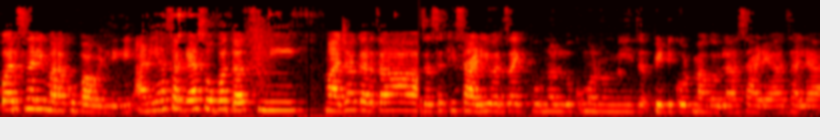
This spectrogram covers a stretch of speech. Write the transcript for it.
पर्सनली मला खूप आवडलेली. आणि ह्या सगळ्या सोबतच मी माझ्याकरता जसं की साडीवरचा एक पूर्ण लुक म्हणून मी पेटीकोट मागवला साड्या झाल्या.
